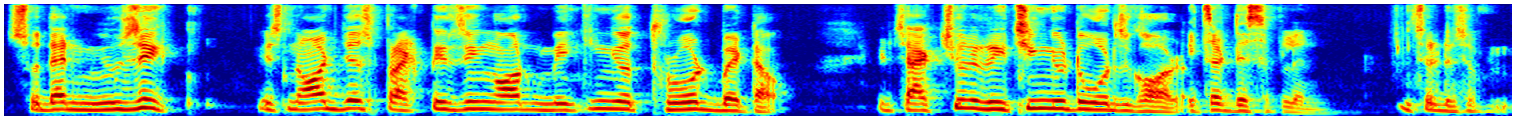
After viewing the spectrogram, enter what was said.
So that music is not just practicing or making your throat better. It's actually reaching you towards God. It's a discipline. It's a discipline.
